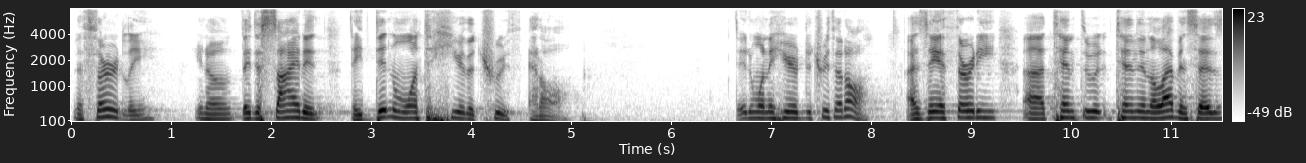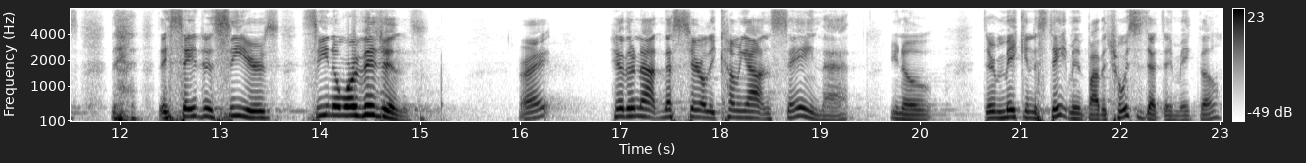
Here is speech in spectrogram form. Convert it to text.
And thirdly, you know, they decided they didn't want to hear the truth at all. They didn't want to hear the truth at all. Isaiah 30, uh, 10 through 10 and 11 says, they say to the seers, see no more visions. Right? Here they're not necessarily coming out and saying that. You know, they're making the statement by the choices that they make, though.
